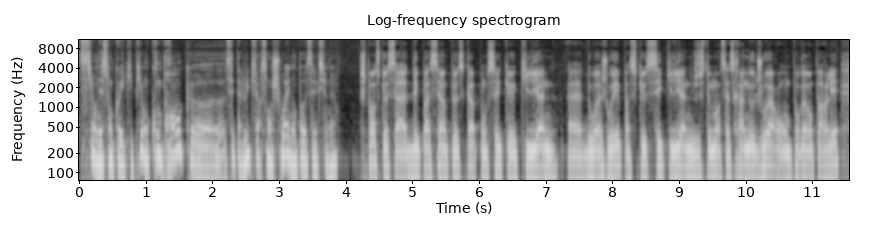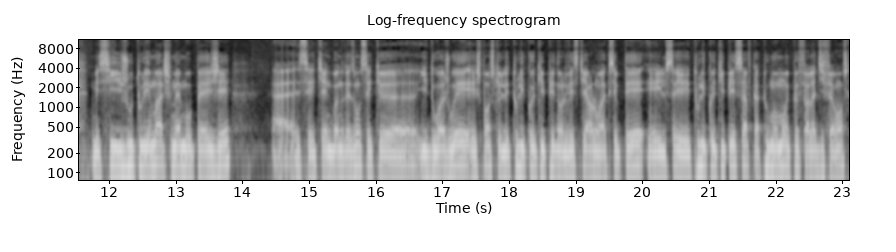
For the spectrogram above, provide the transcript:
si on est son coéquipier, on comprend que c'est à lui de faire son choix et non pas au sélectionneur. Je pense que ça a dépassé un peu ce cap. On sait que Kylian euh, doit jouer parce que c'est Kylian, justement. Ça serait un autre joueur, on pourrait en parler. Mais s'il joue tous les matchs, même au PSG, euh, c'est qu'il y a une bonne raison, c'est que euh, il doit jouer et je pense que les- tous les coéquipiers dans le vestiaire l'ont accepté et, il sait- et tous les coéquipiers savent qu'à tout moment il peut faire la différence,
